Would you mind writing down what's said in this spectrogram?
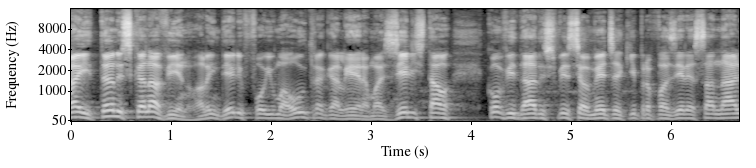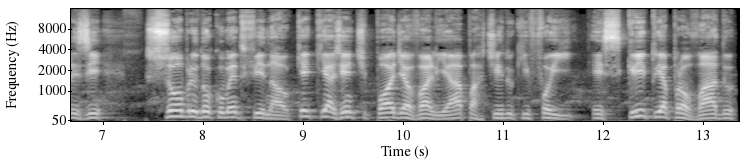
Caetano Scanavino. Além dele, foi uma outra galera, mas ele está convidado especialmente aqui para fazer essa análise sobre o documento final. O que, que a gente pode avaliar a partir do que foi escrito e aprovado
